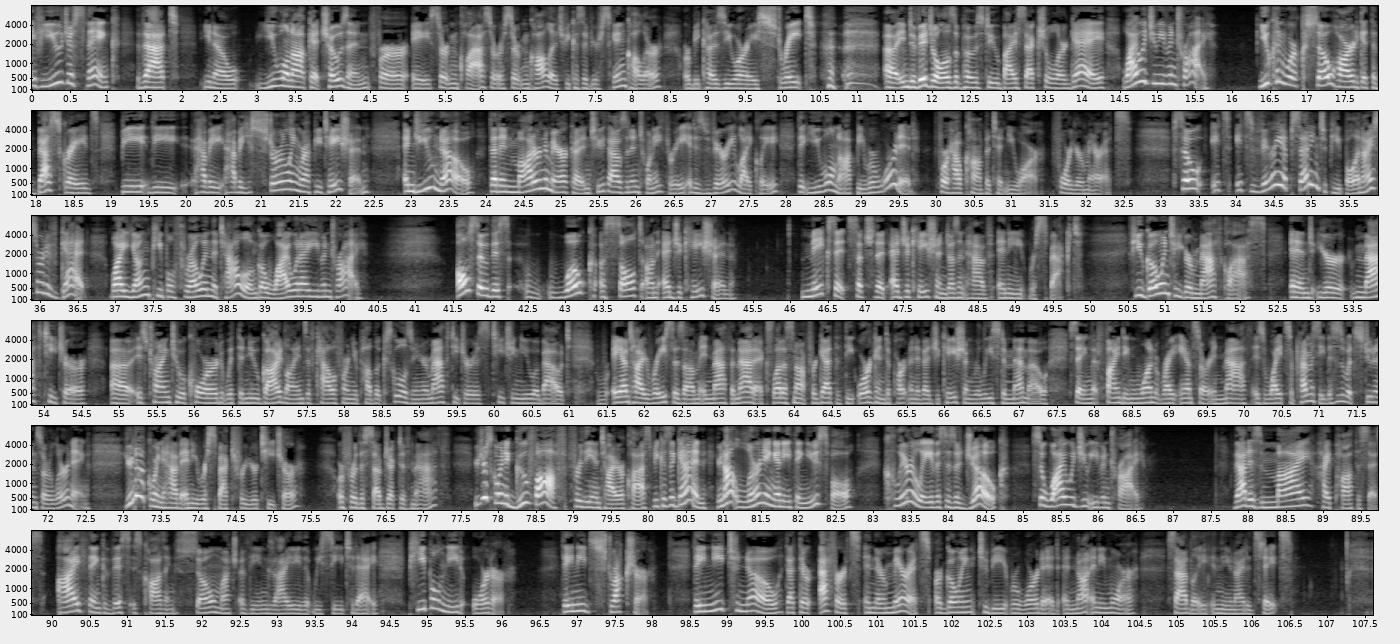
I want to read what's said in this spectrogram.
If you just think that, you know, you will not get chosen for a certain class or a certain college because of your skin color or because you are a straight uh, individual as opposed to bisexual or gay, why would you even try? You can work so hard, get the best grades, be the have a have a sterling reputation, and you know that in modern America in 2023, it is very likely that you will not be rewarded for how competent you are for your merits. So it's it's very upsetting to people and I sort of get why young people throw in the towel and go why would I even try? Also this woke assault on education makes it such that education doesn't have any respect. If you go into your math class and your math teacher uh, is trying to accord with the new guidelines of California public schools, and your math teacher is teaching you about anti racism in mathematics, let us not forget that the Oregon Department of Education released a memo saying that finding one right answer in math is white supremacy. This is what students are learning. You're not going to have any respect for your teacher or for the subject of math. You're just going to goof off for the entire class because, again, you're not learning anything useful. Clearly, this is a joke. So, why would you even try? That is my hypothesis. I think this is causing so much of the anxiety that we see today. People need order, they need structure. They need to know that their efforts and their merits are going to be rewarded and not anymore sadly, in the United States.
